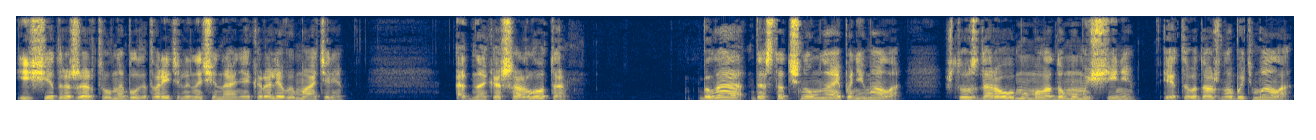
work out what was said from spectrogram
и щедро жертвовал на благотворительные начинания королевы-матери. Однако Шарлотта была достаточно умна и понимала, что здоровому молодому мужчине этого должно быть мало.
